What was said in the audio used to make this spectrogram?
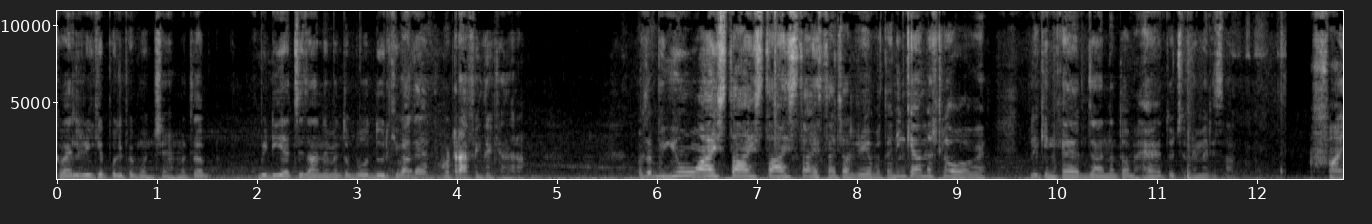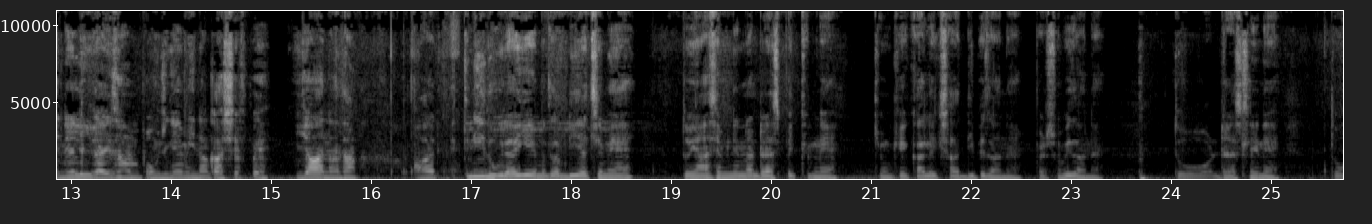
क्वेलरी के पुल पे पहुँचे हैं। मतलब अभी डी एच जाने में तो बहुत दूर की बात है, वो ट्रैफ़िक देखें ज़रा। मतलब यूँ आहिस्ता आहिस्ता आहिस्ता आहिस्ता चल रही है, पता नहीं क्या मसला हुआ है। लेकिन खैर, जाना तो अब है तो चले मेरे साथ। फाइनली गाइस हम पहुँच गए मीना काशिफ पे। यहाँ आना था। और इतनी दूर है ये मतलब डी एच ए में है तो यहाँ से हमने ना ड्रेस पिक करने हैं, क्योंकि कल एक शादी पे जाना है, परसों भी जाना है। तो ड्रेस लेने तो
